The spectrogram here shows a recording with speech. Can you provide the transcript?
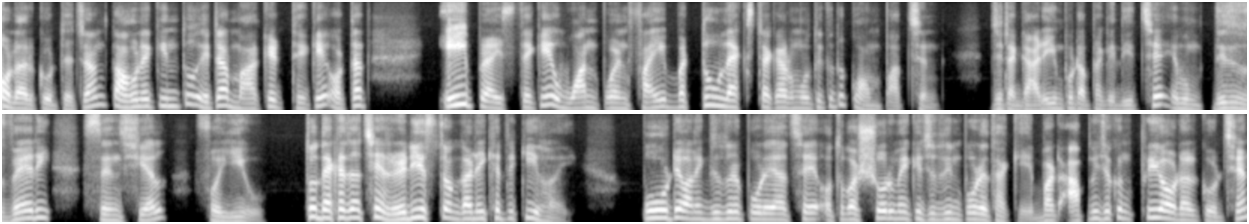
অর্ডার করতে চান, তাহলে কিন্তু এটা মার্কেট থেকে, অর্থাৎ এই প্রাইস থেকে ওয়ান পয়েন্ট ফাইভ বা টু ল্যাক্স টাকার মধ্যে কিন্তু কম পাচ্ছেন, যেটা গাড়ি ইম্পোর্ট আপনাকে দিচ্ছে এবং this is very essential for you তো দেখা যাচ্ছে রেডি স্টক গাড়ির ক্ষেত্রে কি হয়? পোর্টে অনেক দিন ধরে পড়ে আছে, অথবা শোরুমে কিছুদিন পড়ে থাকে বাট আপনি যখন প্রি অর্ডার করছেন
